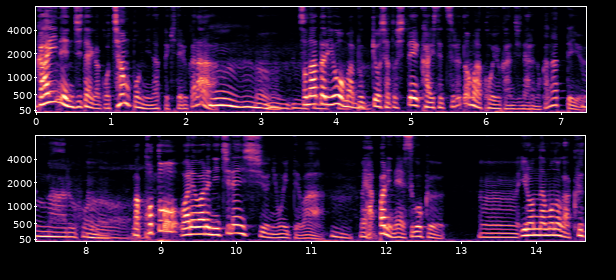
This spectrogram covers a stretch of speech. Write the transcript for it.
概念自体がこうちゃんぽんになってきてるから、うんうんうんうんそのあたりをまあ仏教者として解説するとまあこういう感じになるのかなっていう、うん。なるほど。まあ、こと我々日蓮宗においては、うん。まあ、やっぱりねすごくうんいろんなものがくっ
